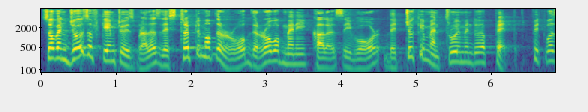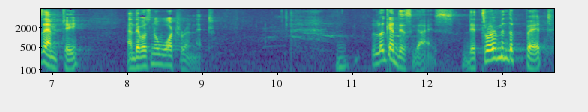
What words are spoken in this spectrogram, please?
So when Joseph came to his brothers, they stripped him of the robe, the robe of many colors he wore. They took him and threw him into a pit. The pit was empty, and there was no water in it. Look at this, guys. They throw him in the pit,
